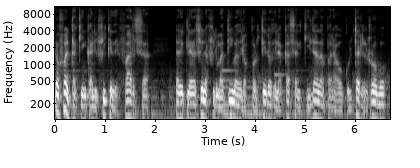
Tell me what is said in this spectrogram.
No falta quien califique de farsa la declaración afirmativa de los porteros de la casa alquilada para ocultar el robo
